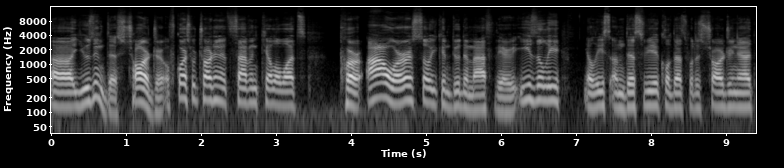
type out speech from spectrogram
uh, using this charger. Of course, we're charging at 7 kilowatts per hour, so you can do the math very easily. At least on this vehicle that's what it's charging at.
